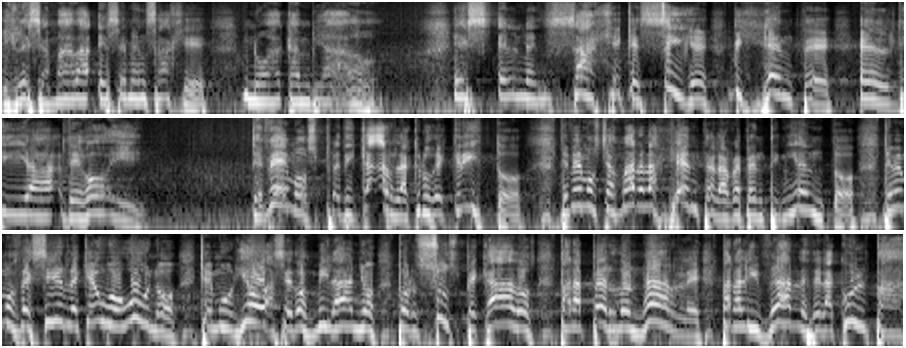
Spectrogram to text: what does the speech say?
Iglesia amada, ese mensaje no ha cambiado. Es el mensaje que sigue vigente el día de hoy. Debemos predicar la cruz de Cristo. Debemos llamar a la gente al arrepentimiento. Debemos decirle que hubo uno que murió hace dos mil años por sus pecados para perdonarle, para librarles de la culpa.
